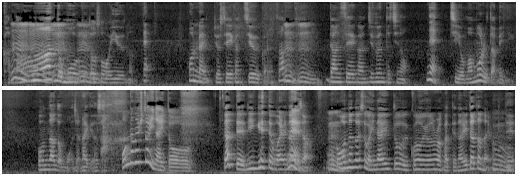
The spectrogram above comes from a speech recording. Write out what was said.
かうんなうんと思うけど、うんそういうのって。本来女性が強いからさ、うんうん。男性が自分たちのね地位を守るために女どもじゃないけどさ。女の人いないと。だって人間って生まれないじゃん、うん。なんか女の人がいないとこの世の中って成り立たないわけで、うん。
